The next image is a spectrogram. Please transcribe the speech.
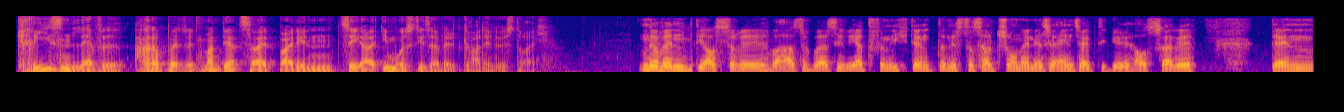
Krisenlevel arbeitet man derzeit bei den CA-Immos dieser Welt gerade in Österreich? Ja, wenn die Aussage war, so quasi wertvernichtend, dann ist das halt schon eine sehr einseitige Aussage. Denn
